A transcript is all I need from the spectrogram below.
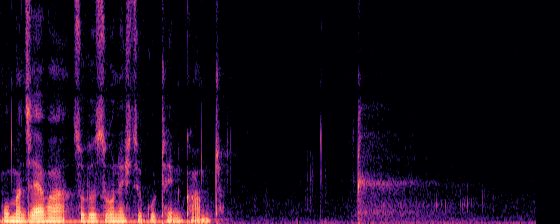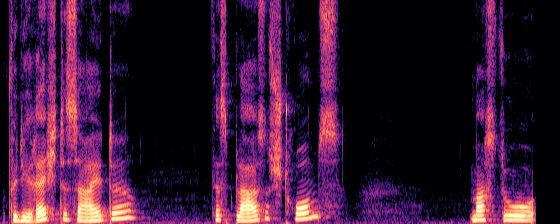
wo man selber sowieso nicht so gut hinkommt. Für die rechte Seite des Blasenstroms machst du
